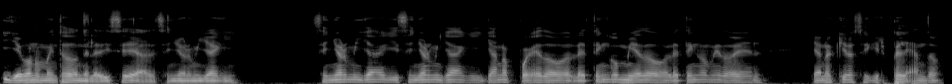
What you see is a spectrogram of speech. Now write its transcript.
Y llega un momento donde le dice al señor Miyagi, Señor Miyagi, señor Miyagi, ya no puedo, le tengo miedo, le tengo miedo a él, ya no quiero seguir peleando.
